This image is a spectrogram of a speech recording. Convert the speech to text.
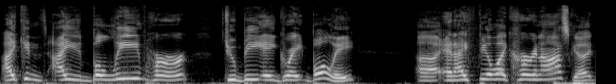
I can. I believe her to be a great bully. Uh, and I feel like her and Asuka,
